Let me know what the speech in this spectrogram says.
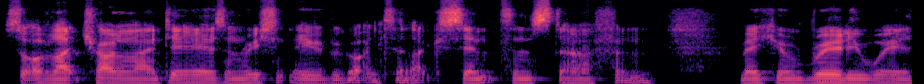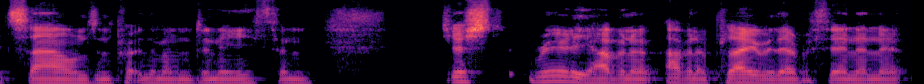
sort of like trialing ideas, and recently we've got into like synth and stuff, and making really weird sounds and putting them underneath, and just really having a having a play with everything. And it,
